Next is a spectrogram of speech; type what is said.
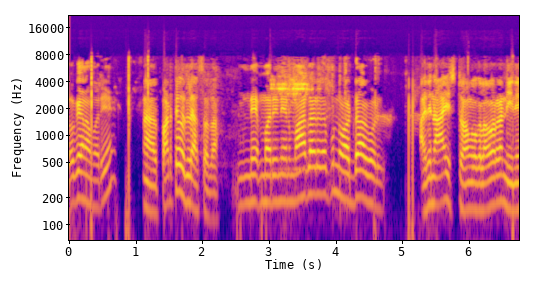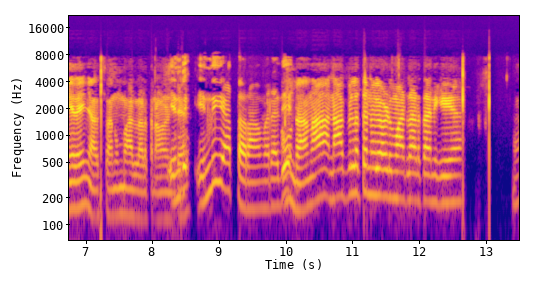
ఓకేనా మరి? ఆ, పడితే వదిలేస్తుందా? నే- మరి నేను మాట్లాడేటప్పుడు నువ్వు అడ్డు రాకూడదు అది నా ఇష్టం ఒక లవర్గా నేనేదేం చేస్తాను నువ్వు మాట్లాడుతున్నావు అంటే. ఎందుకు ఎందుకు చేస్తారా మరి అది? అవునురా, నా నా పిల్లతో నువ్వెవడు మాట్లాడటానికి? ఆ?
